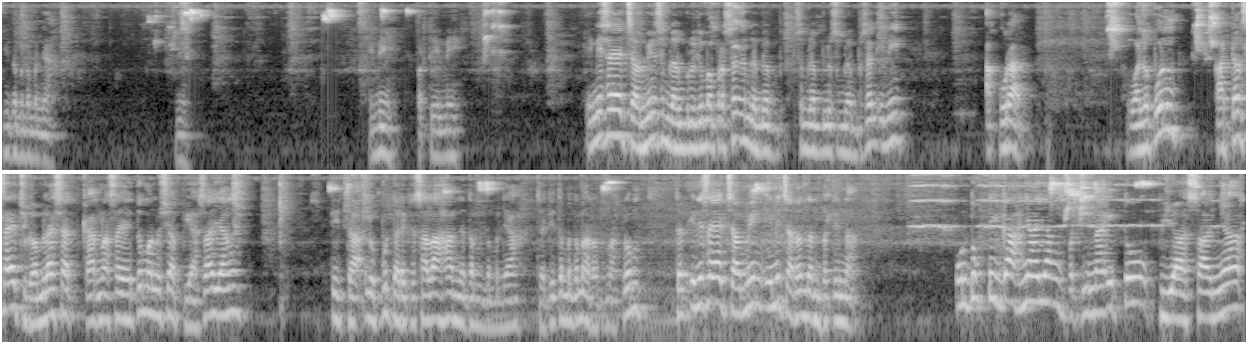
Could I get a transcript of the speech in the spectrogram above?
Ini teman-teman ya. Nih. Ini seperti ini ini saya jamin 95% 99% ini akurat. Walaupun kadang saya juga meleset karena saya itu manusia biasa yang tidak luput dari kesalahan ya teman-teman ya. Jadi teman-teman harus maklum. Dan ini saya jamin ini jantan dan betina. Untuk tingkahnya yang betina itu biasanya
